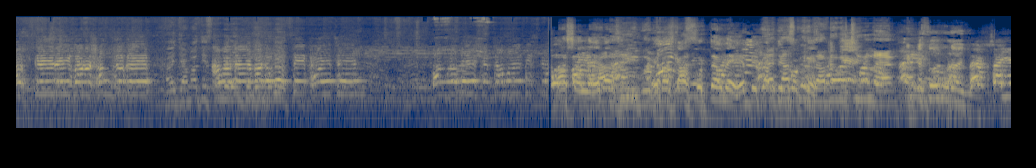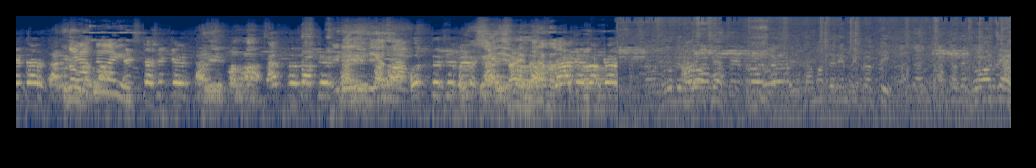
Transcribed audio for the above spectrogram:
আজকের এই গণসংযোগে ভাই জামাত ইসলামের আমাদের এমপি মাঝে ক্যান্ডিডেট উপস্থিত হয়েছেন বাংলাদেশ জামায়াত ইসলামী মাশাআল্লাহ এবার এবার কাজ করতে হবে এমপি প্রার্থীর পক্ষে। ভালো আছেন? প্রার্থী আপনাদের দোয়া চাই।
